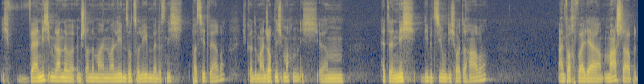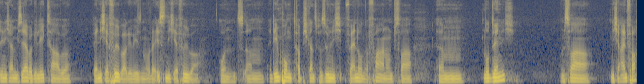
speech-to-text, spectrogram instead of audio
Ich wäre nicht im Lande, imstande, mein, mein Leben so zu leben, wenn das nicht passiert wäre. Ich könnte meinen Job nicht machen. Ich ähm, hätte nicht die Beziehung, die ich heute habe. Einfach weil der Maßstab, den ich an mich selber gelegt habe, wäre nicht erfüllbar gewesen oder ist nicht erfüllbar. Und ähm, in dem Punkt habe ich ganz persönlich Veränderungen erfahren und es war ähm, notwendig und es war nicht einfach,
